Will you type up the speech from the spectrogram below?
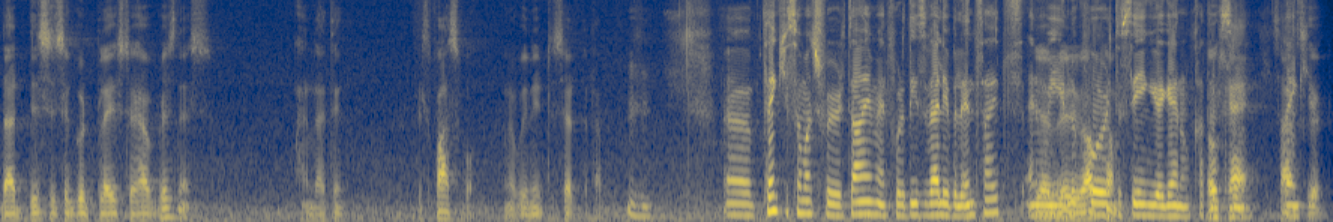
that this is a good place to have business. And I think it's possible. You know, we need to set that up. Mm -hmm. uh, thank you so much for your time and for these valuable insights. And You're we look welcome. forward to seeing you again on Qatar okay. soon. Sounds thank you. Good.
